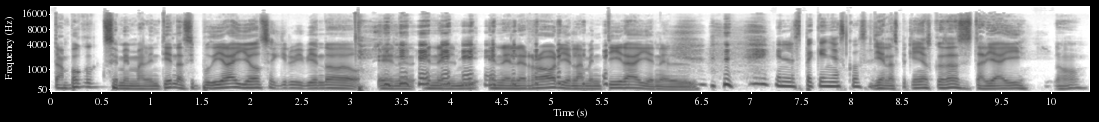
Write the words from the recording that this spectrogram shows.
Tampoco se me malentienda. Si pudiera yo seguir viviendo en, el, en el, error y en la mentira y en el... en las pequeñas cosas. Y en las pequeñas cosas estaría ahí, ¿no?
